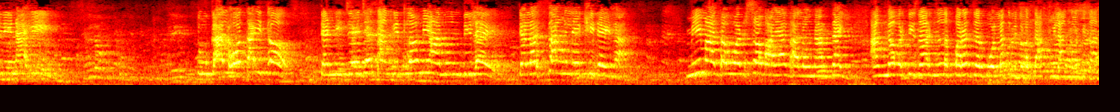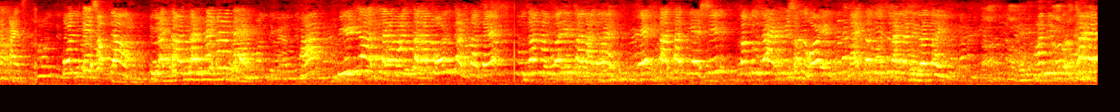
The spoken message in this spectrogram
दिली नाही. तू काल होता इथं. त्यांनी जे जे सांगितलं मी आणून दिलंय. त्याला सांग लेखी द्यायला. मी माझं वर्ष वाया घालवणार नाही. अंगावरती जर परत जर बोलला तर मी तुला दाखवील अंगावरती जाणं काय असतं. कोणते शब्द? तुला तळतळ नाही करत हा? बीडला असलेल्या माणसाला फोन करतात तुझा नंबर इथं लागलाय. एक तासात येशील तर तुझं ऍडमिशन होईल. नाही तर दुसऱ्याला दिलं जाईल. आणि मूर्ख आहे.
